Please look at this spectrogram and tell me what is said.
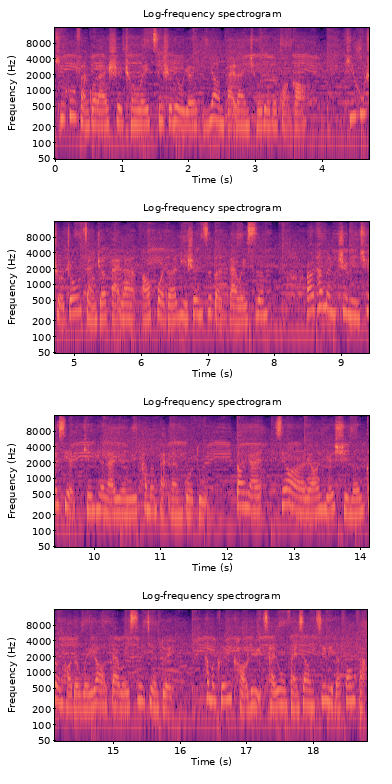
鹈鹕反过来是成为76人一样摆烂球队的广告。鹈鹕手中攒着摆烂而获得立身资本戴维斯，而他们致命缺陷偏偏来源于他们摆烂过度。当然，新奥尔良也许能更好地围绕戴维斯建队，他们可以考虑采用反向激励的方法。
